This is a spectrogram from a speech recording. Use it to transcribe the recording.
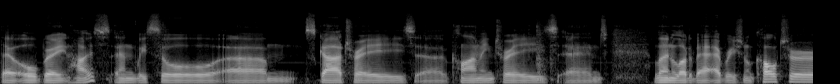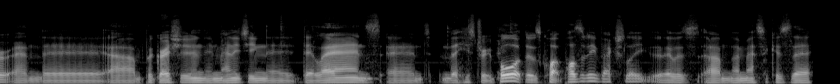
they were all brilliant hosts. And we saw um, scar trees, uh, climbing trees, and learned a lot about Aboriginal culture and their um, progression in managing their, their lands and the history of Boort. That was quite positive, actually. There was um, no massacres there,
